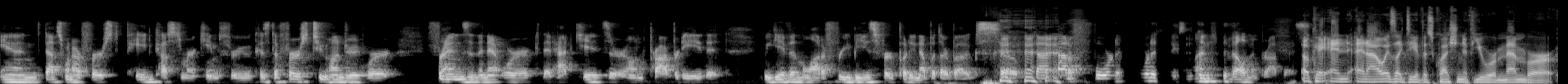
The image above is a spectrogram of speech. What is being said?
And that's when our first paid customer came through because the first 200 were friends in the network that had kids or owned property that we gave them a lot of freebies for putting up with our bugs. So about a four to four to six month development process. Okay, and and I always like to give this question if you remember,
